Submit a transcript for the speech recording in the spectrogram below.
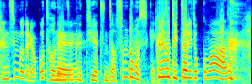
긴 친구들이었고 저는 네. 이제 그 뒤에 진짜 숨도 못 쉬게. 그래서 뒷자리 줬구만.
